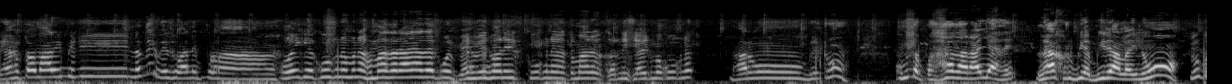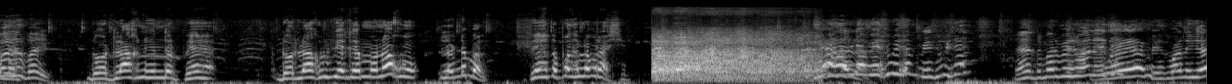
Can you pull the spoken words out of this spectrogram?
ભેંસ તો મારી બીજી નથી વેચવાની પણ કોઈ કે કુક ને મને સમાચાર આયા હતા કોઈ ભેંસ વેચવાની? કુક ને તમારે ઘરની સાઈડમાં કુક ને મારું બેટું હું તો પચાસ હજાર આલ્યા છે. લાખ રૂપિયા બીરા લઈ લઉં શું કહે ભાઈ? દોઢ લાખની અંદર ભેંસ દોઢ લાખ રૂપિયા ગેમમાં નાખું એટલે ડબલ. ભેંસ તો પછી લવરાશે. તમારે વેચવાની છે વેચવાની છે.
